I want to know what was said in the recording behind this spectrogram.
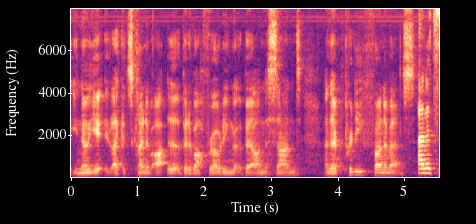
you know you like it's kind of a little bit of off roading, a little bit on the sand, and they're pretty fun events. and it's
